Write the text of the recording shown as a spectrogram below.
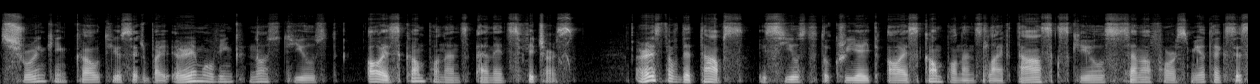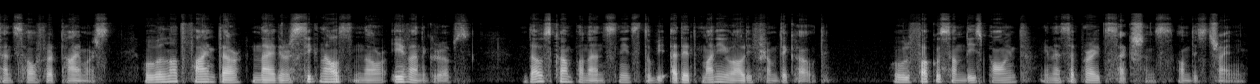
shrinking code usage by removing not used OS components and its features. Rest of the tabs is used to create OS components like tasks, queues, semaphores, mutexes and software timers. We will not find there neither signals nor event groups. Those components needs to be added manually from the code. We will focus on this point in a separate sections on this training.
